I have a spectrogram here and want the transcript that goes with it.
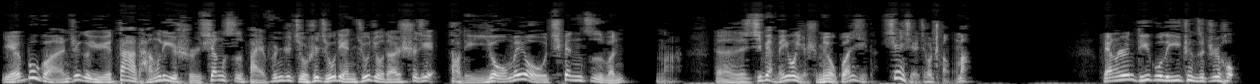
也不管这个与大唐历史相似百分之九十九点九九的世界到底有没有《千字文》，那呃，即便没有也是没有关系的，现写就成嘛。两人嘀咕了一阵子之后。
